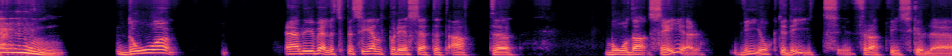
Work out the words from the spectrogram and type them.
då är det ju väldigt speciellt på det sättet att eh, båda säger vi åkte dit för att vi skulle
